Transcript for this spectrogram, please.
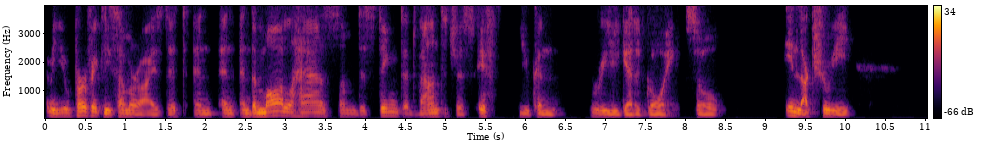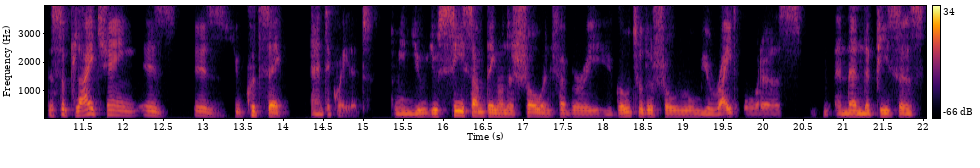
I mean, you perfectly summarized it. And, and, and the model has some distinct advantages if you can really get it going. So in luxury, the supply chain is, is you could say, antiquated. I mean, you, you see something on a show in February, you go to the showroom, you write orders, and then the pieces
